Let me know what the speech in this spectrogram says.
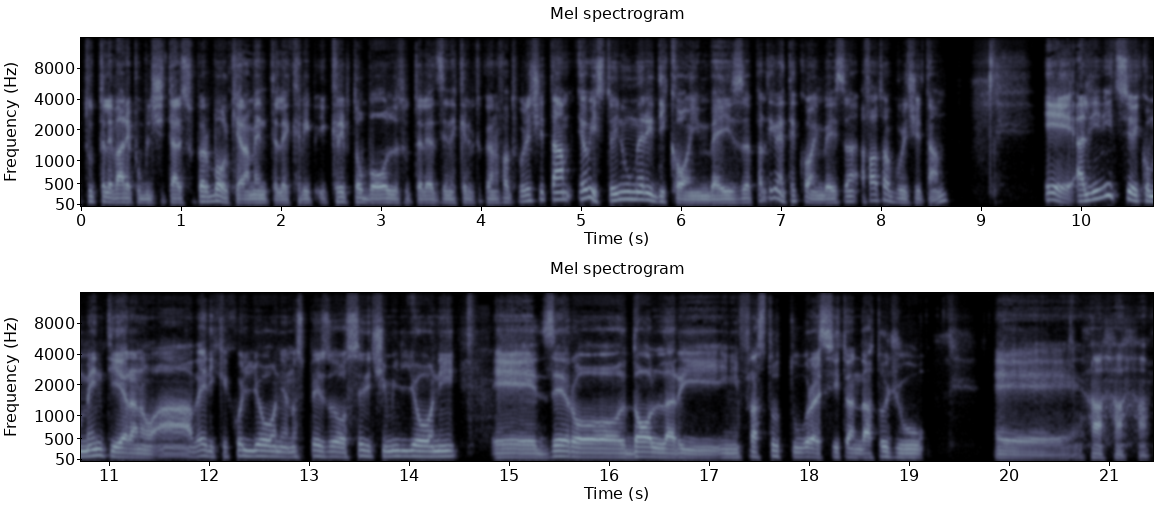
tutte le varie pubblicità del Super Bowl, chiaramente le cri i crypto ball, tutte le aziende cripto che hanno fatto pubblicità, e ho visto i numeri di Coinbase. Praticamente Coinbase ha fatto la pubblicità e all'inizio i commenti erano: "Ah, vedi che coglioni, hanno speso 16.000.000 e 0 dollari in infrastruttura, il sito è andato giù, ehm, ah, ah, ah".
